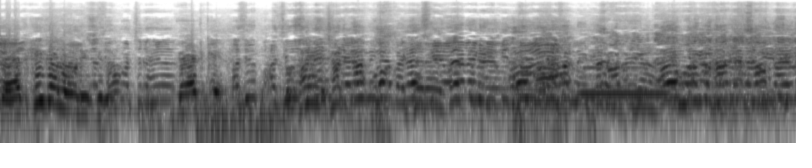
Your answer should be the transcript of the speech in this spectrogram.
ਬੈਠ ਕੇ ਗੱਲ ਹੋਣੀ ਸੀ ਨਾ। ਪੁੱਛ ਰਹੇ ਹਾਂ। ਬੈਠ ਕੇ। ਅਸੀਂ ਅਸੀਂ ਅਸੀਂ ਛੱਡ ਮਹੀਨੇ ਬੈਠੇ ਰਹੇ? ਉਹ ਮੰਗ ਸਾਡੇ ਸਾਹਮਣੇ ਇੱਕ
